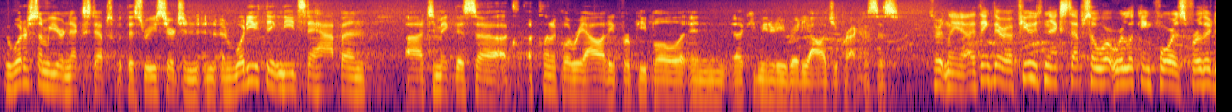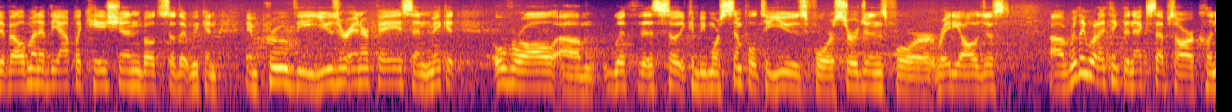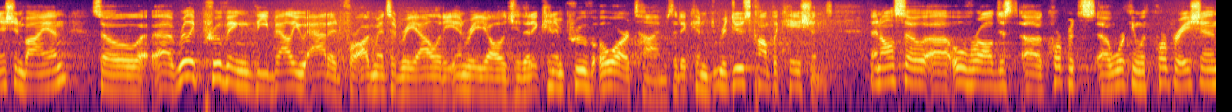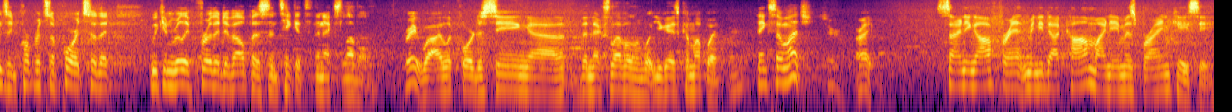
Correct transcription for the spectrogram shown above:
What are some of your next steps with this research and, and, and what do you think needs to happen uh, to make this a, a, clinical reality for people in community radiology practices? Certainly. I think there are a few next steps. So, what we're looking for is further development of the application, both so that we can improve the user interface and make it overall um, with this so it can be more simple to use for surgeons, for radiologists. Uh, really, what I think the next steps are clinician buy in. So, uh, really proving the value added for augmented reality in radiology, that it can improve OR times, that it can reduce complications and also uh, overall just uh, corporates uh, working with corporations and corporate support so that we can really further develop this and take it to the next level. Great. Well, I look forward to seeing uh, the next level and what you guys come up with. Thanks so much. Sure. All right. Signing off for AuntMinnie.com, my name is Brian Casey.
